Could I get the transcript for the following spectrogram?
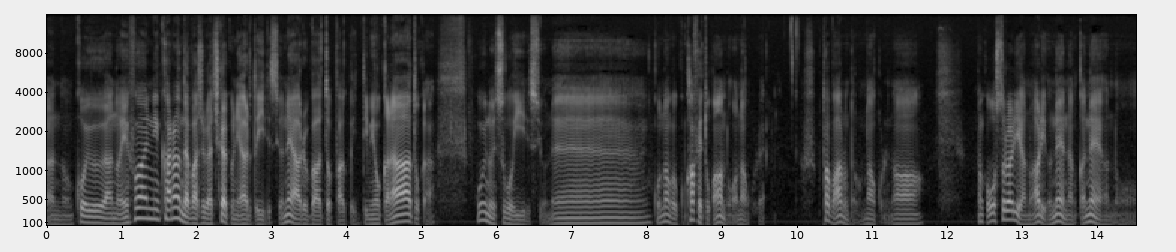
あの、こういうあの F1 に絡んだ場所が近くにあるといいですよね。アルバートパーク行ってみようかなとか。こういうのすごいいいですよね。こうなんかカフェとかあんのかなこれ。多分あるんだろうな、これな。なんかオーストラリアのあるよね。なんかね、あの、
